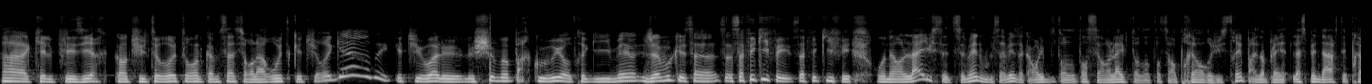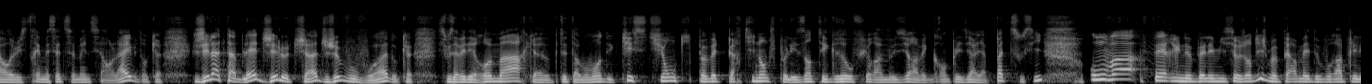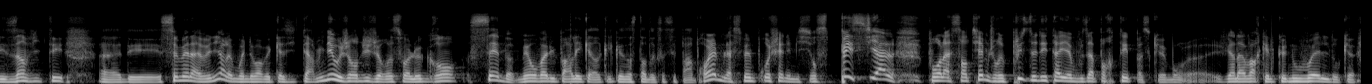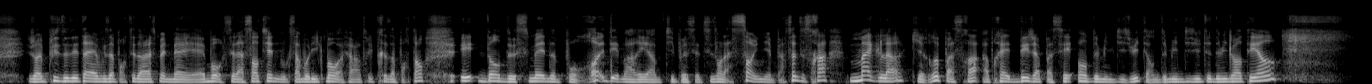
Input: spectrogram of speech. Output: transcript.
Ah, quel plaisir quand tu te retournes comme ça sur la route, que tu regardes et que tu vois le, chemin parcouru, entre guillemets. J'avoue que ça, ça, fait kiffer, ça fait kiffer. On est en live cette semaine, vous le savez, Zach de temps en temps c'est en live, de temps en temps c'est en pré-enregistré. Par exemple, la, semaine dernière c'était pré-enregistré, mais cette semaine c'est en live. Donc euh, j'ai la tablette, j'ai le chat, je vous vois. Donc euh, si vous avez des remarques, euh, peut-être un moment des questions qui peuvent être pertinentes, je peux les intégrer au fur et à mesure avec grand plaisir, il n'y a pas de souci. On va faire une belle émission aujourd'hui. Je me permets de vous rappeler les invités des semaines à venir. Le mois de novembre quasi terminé. Aujourd'hui, je reçois le grand Seb, mais on va lui parler dans quelques instants, donc ça, c'est pas un problème. La semaine prochaine, émission spéciale pour la centième. J'aurai plus de détails à vous apporter parce que, bon, euh, je viens d'avoir quelques nouvelles, donc euh, j'aurai plus de détails à vous apporter dans la semaine. Mais bon, c'est la centième, donc symboliquement, on va faire un truc très important. Et dans deux semaines, pour redémarrer un petit peu cette saison, la 101e personne, ce sera Magla qui repassera après déjà passé en 2018 et en 2018 et 2021.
